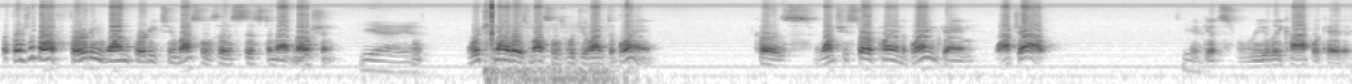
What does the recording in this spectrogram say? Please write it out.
but there's about 31, 32 muscles that assist in that motion. Yeah, yeah. Which one of those muscles would you like to blame? Because once you start playing the blame game, watch out. Yeah. It gets really complicated.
